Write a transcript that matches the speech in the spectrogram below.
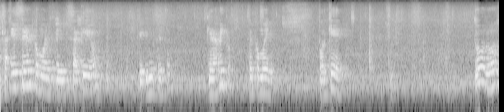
O sea, es ser como el, saqueo que tiene Z, que era rico, ser como él. ¿Por qué? Todos,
